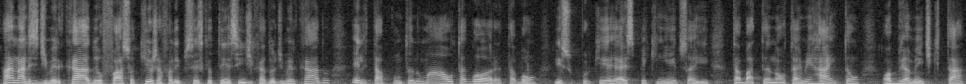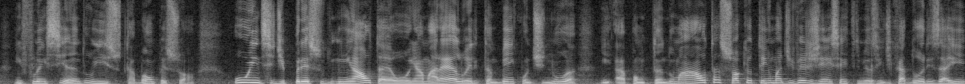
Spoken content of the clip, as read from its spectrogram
A análise de mercado, eu faço aqui, eu já falei para vocês que eu tenho esse indicador de mercado, ele está apontando uma alta agora, tá bom? Isso porque a SP500 aí está batendo all time high, então, obviamente que está influenciando isso, tá bom, pessoal? O índice de preço em alta, é o em amarelo, ele também continua apontando uma alta, só que eu tenho uma divergência entre meus indicadores aí.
